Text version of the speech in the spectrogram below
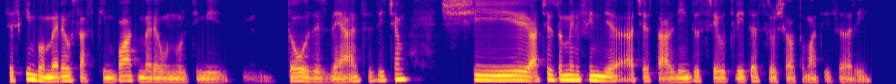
se schimbă mereu, s-a schimbat mereu în ultimii 20 de ani, să zicem, și acest domeniu fiind acesta al industriei utilităților și automatizării.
